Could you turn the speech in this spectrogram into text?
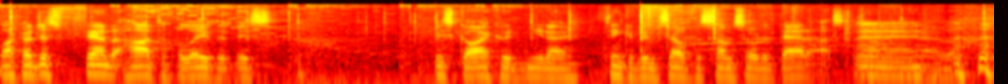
Like I just found it hard to believe that this this guy could, you know, think of himself as some sort of badass. Yeah, You know, like,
